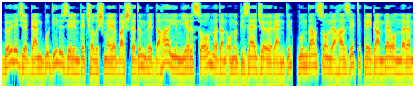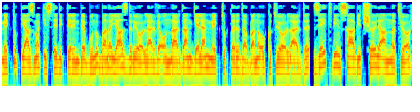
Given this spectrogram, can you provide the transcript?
böylece ben bu dil üzerinde çalışmaya başladım ve daha ayın yarısı olmadan onu güzelce öğrendim, bundan sonra Hazreti Peygamber onlara mektup yazmak istediklerinde bunu bana yazdırıyorlar ve onlardan gelen mektupları da bana okutuyorlardı, Zeyd bin Sabit şöyle anlatıyor,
